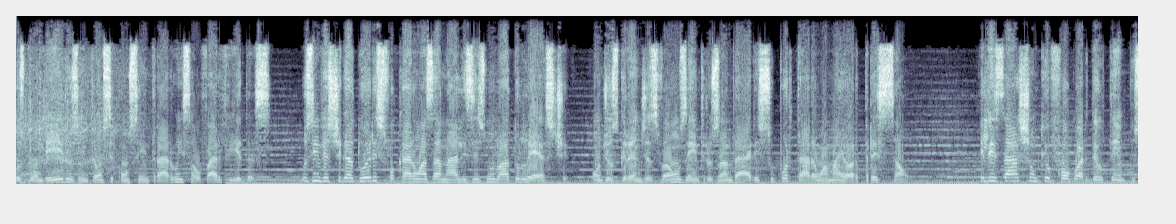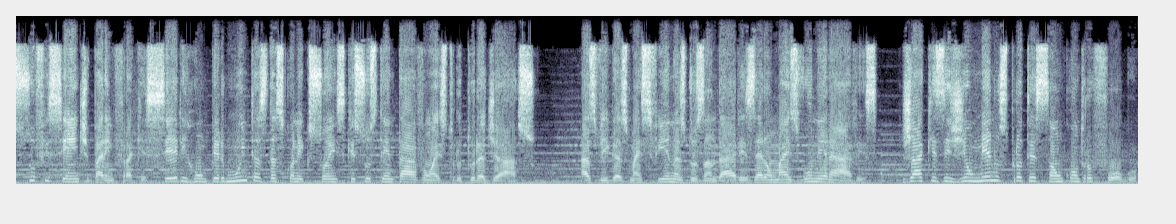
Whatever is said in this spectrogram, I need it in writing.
Os bombeiros então se concentraram em salvar vidas. Os investigadores focaram as análises no lado leste, onde os grandes vãos entre os andares suportaram a maior pressão. Eles acham que o fogo ardeu tempo suficiente para enfraquecer e romper muitas das conexões que sustentavam a estrutura de aço. As vigas mais finas dos andares eram mais vulneráveis, já que exigiam menos proteção contra o fogo.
